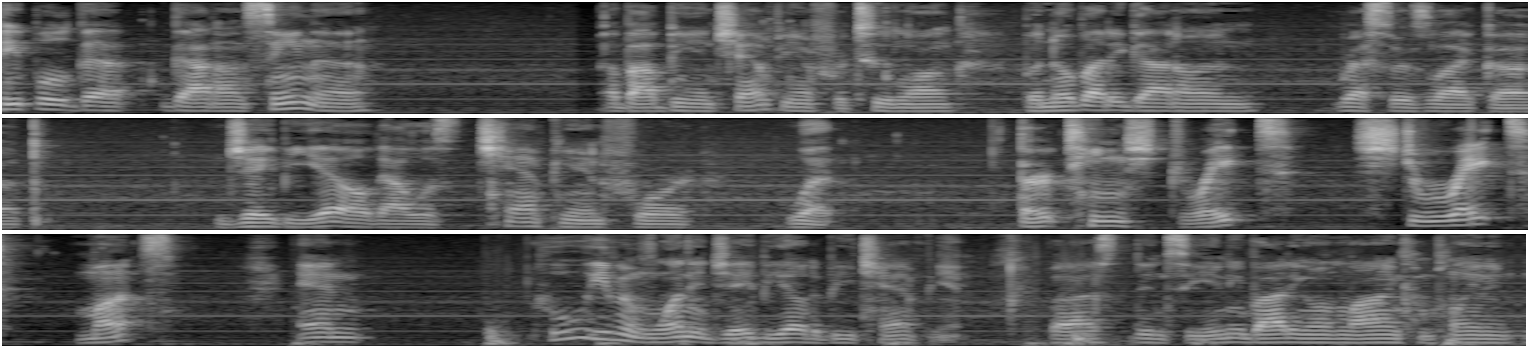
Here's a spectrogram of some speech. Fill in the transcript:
people got got on Cena about being champion for too long, but nobody got on wrestlers like uh, JBL that was champion for what 13 straight straight months and who even wanted JBL to be champion? But I didn't see anybody online complaining,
